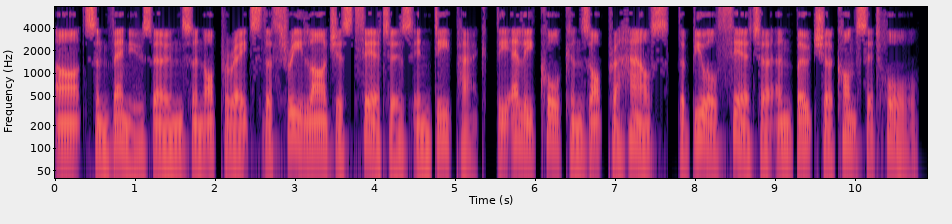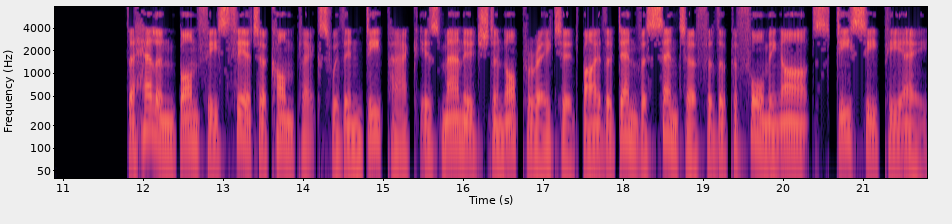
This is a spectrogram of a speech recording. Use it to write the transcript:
Arts and Venues owns and operates the three largest theaters in DPAC, the Ellie Caulkins Opera House, the Buell Theater and Boettcher Concert Hall. The Helen Bonfils Theater Complex within DPAC is managed and operated by the Denver Center for the Performing Arts DCPA.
